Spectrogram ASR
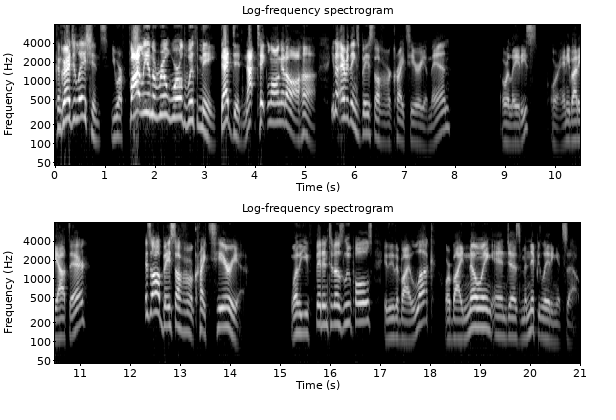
Congratulations, you are finally in the real world with me. That did not take long at all, huh? You know, everything's based off of a criteria, man. Or ladies. Or anybody out there. It's all based off of a criteria. Whether you fit into those loopholes is either by luck or by knowing and just manipulating it so.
